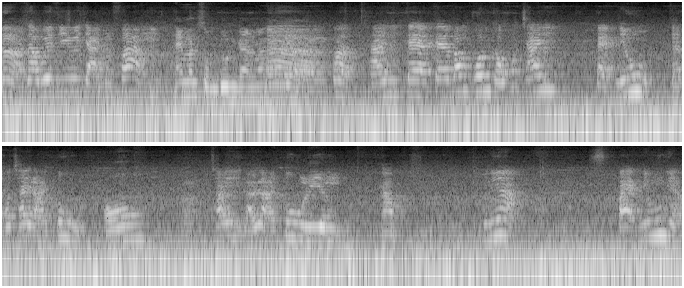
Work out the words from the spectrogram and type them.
อ่าถ้าเวทีใหญ่มันฟ้างนี่ๆ ให้มันสมดุลกันว่างั้นเนี่ยอ่าก็ใช้แต่แต่บางคนเขาก็ใช้8นิ้ว แต่เขาใช้หลายตู้อ๋ออ่าใช้หลายๆตู้เรียง ครับทีเนี้ยแปดนิ้วเนี่ย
